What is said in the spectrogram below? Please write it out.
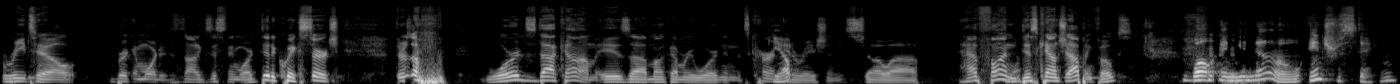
retail brick and mortar does not exist anymore. Did a quick search. There's a wards.com is uh, Montgomery Ward in its current Yep. iteration. So uh, have fun Yep. discount shopping, folks. well and you know interesting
